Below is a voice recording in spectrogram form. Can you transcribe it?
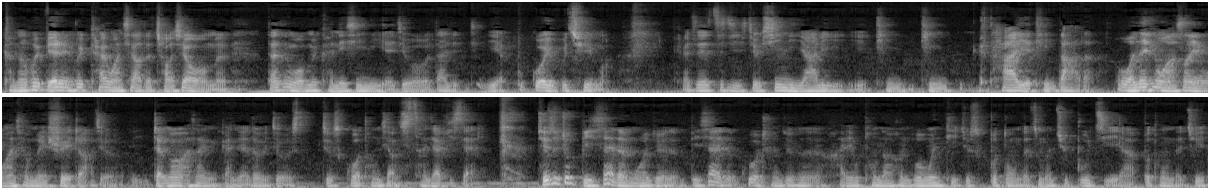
可能会别人会开玩笑的嘲笑我们，但是我们肯定心里也就大家也不过意不去嘛，感觉自己就心理压力也挺挺，他也挺大的。我那天晚上也完全没睡着，就整个晚上感觉都就就是过通宵去参加比赛。其实就比赛的，我觉得比赛的过程就是还有碰到很多问题，就是不懂得怎么去补给啊，不懂得去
